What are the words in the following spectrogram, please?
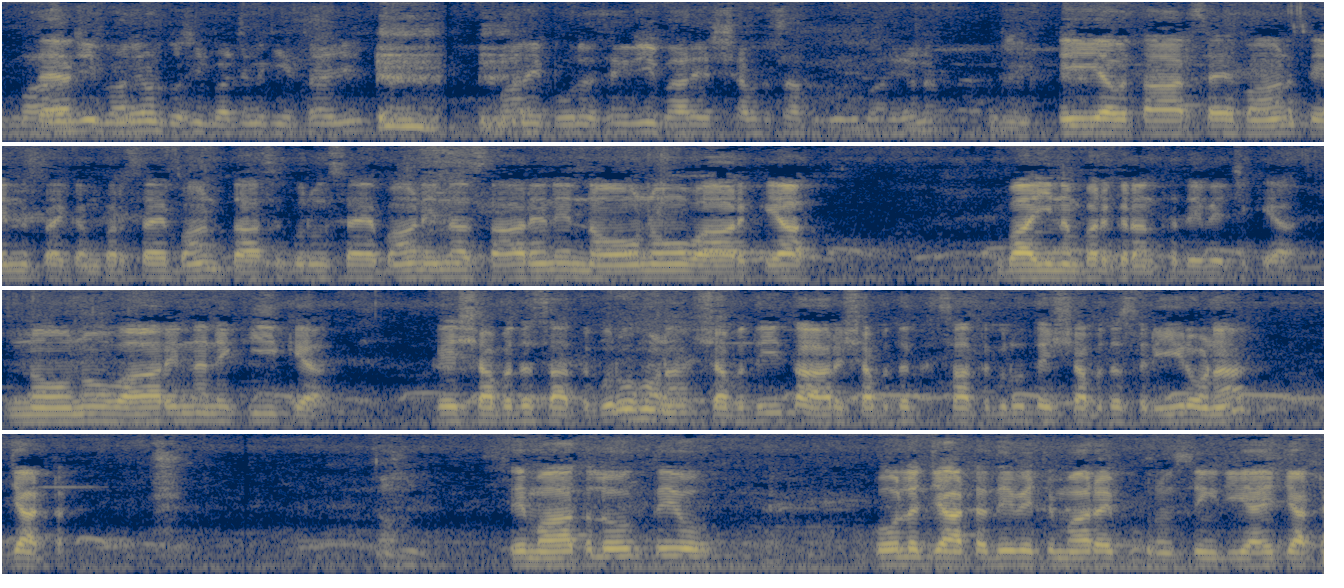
ਮਹਾਰਾਜ ਜੀ ਬਾਰੇ ਹੁਣ ਤੁਸੀਂ ਬਚਨ ਕੀਤਾ ਜੀ। ਮਹਾਰਾਜ ਪੂਰਨ ਸਿੰਘ ਜੀ ਬਾਰੇ ਸ਼ਬਦ ਸਤਿਗੁਰੂ ਬਾਰੇ ਹਨਾ? ਜੀ। ਇਹ ਅਵਤਾਰ ਸਹਿਬਾਨ ਤਿੰਨ ਪੈਗੰਬਰ ਸਹਿਬਾਨ 10 ਗੁਰੂ ਸਹਿਬਾਨ ਇਹਨਾਂ ਸਾਰਿਆਂ ਨੇ 9-9 ਵਾਰ ਕਿਹਾ। 22 ਨੰਬਰ ਗ੍ਰੰਥ ਦੇ ਵਿੱਚ ਕਿਹਾ। 9-9 ਵਾਰ ਇਹਨਾਂ ਨੇ ਕੀ ਕਿਹਾ? ਕਿ ਸ਼ਬਦ ਸਤਿਗੁਰੂ ਹੋਣਾ ਸ਼ਬਦੀ ਧਾਰ ਸ਼ਬਦ ਸਤਿਗੁਰੂ ਤੇ ਸ਼ਬਦ ਸਰੀਰ ਹੋਣਾ ਜੱਟ। ਤੇ ਮਾਤ ਲੋਕ ਤੇ ਉਹ ਕੁੱਲ ਜੱਟ ਦੇ ਵਿੱਚ ਮਹਾਰਾਜ ਪੂਰਨ ਸਿੰਘ ਜੀ ਆਏ, ਜੱਟ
